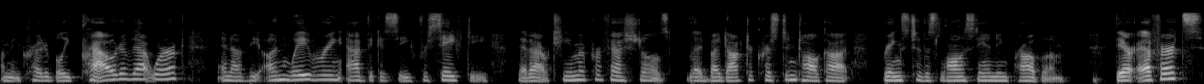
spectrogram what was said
I'm incredibly proud of that work and of the unwavering advocacy for safety that our team of professionals, led by Dr. Kristen Talcott, brings to this longstanding problem. Their efforts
